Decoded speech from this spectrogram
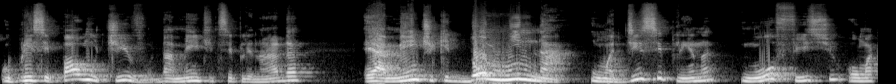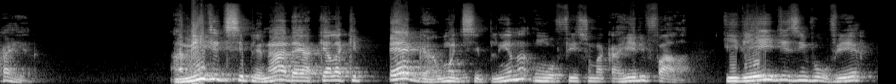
O principal motivo da mente disciplinada é a mente que domina uma disciplina, um ofício ou uma carreira. A mente disciplinada é aquela que pega uma disciplina, um ofício, uma carreira e fala: irei desenvolver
